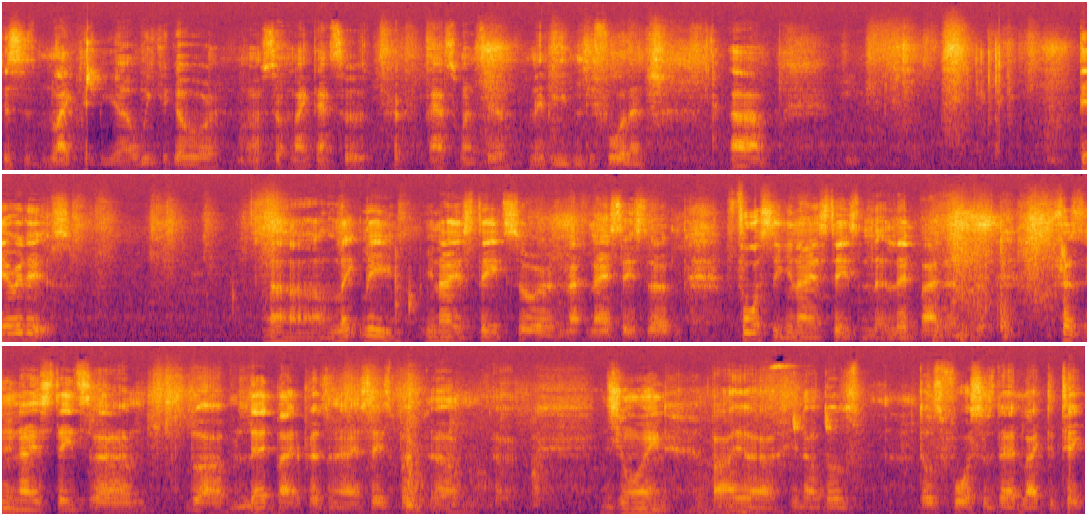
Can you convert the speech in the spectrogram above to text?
this is like maybe a week ago or, or something like that. So last Wednesday, maybe even before then. Um, there it is. Uh, lately, United States, or not United States, uh, force of the United States, led by the, the President of the United States, um, uh, led by the President of the United States, but um, uh, joined by, uh, you know, those those forces that like to take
